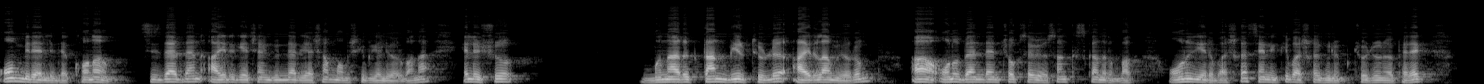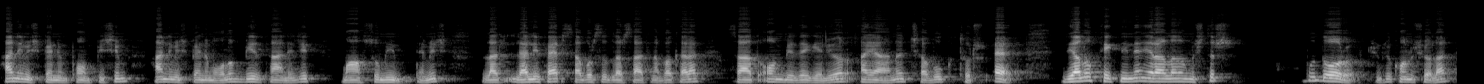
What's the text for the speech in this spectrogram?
11.50'de konağım. Sizlerden ayrı geçen günler yaşanmamış gibi geliyor bana. Hele şu mınarıktan bir türlü ayrılamıyorum. Aa onu benden çok seviyorsan kıskanırım bak. Onun yeri başka, seninki başka gülüm. Çocuğunu öperek, hanimiş benim pompişim, hanimiş benim oğlum, bir tanecik masumim demiş. Lalifer sabırsızlar saatine bakarak saat 11'de geliyor, ayağını çabuk tur. Evet, diyalog tekniğinden yararlanılmıştır. Bu doğru çünkü konuşuyorlar.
